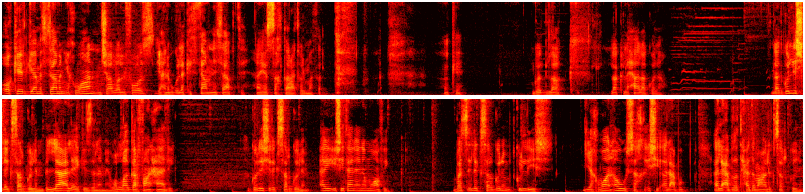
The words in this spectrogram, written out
go okay ال game الثامن يا اخوان. إن شاء الله الفوز. يعني بقول لك الثامنه ثابتة. هاي هسه اخترعته المثل. okay. جود لك لك لحالك ولا؟ لا تقول ليش لك صار قلم؟ بالله عليك يا زلمة. والله قرفان حالي. تقول ليش لك صار قلم؟ أي إشي ثاني أنا موافق. بس الك صار قلم بتقول ليش؟ يا اخوان أوسخ إشي العب ب... ألعب ضد حدا معه الك صار قلم.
